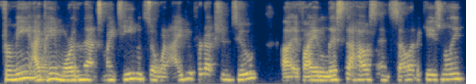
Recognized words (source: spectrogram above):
For me, I pay more than that to my team. And so when I do production too, uh, if I list a house and sell it occasionally,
